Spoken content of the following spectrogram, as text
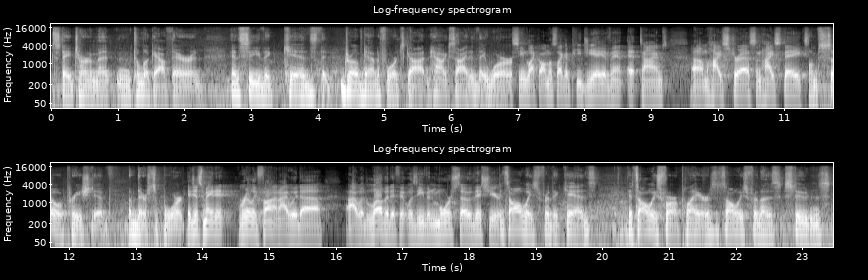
state tournament, and to look out there and and see the kids that drove down to Fort Scott and how excited they were. It seemed like almost like a PGA event at times, um, high stress and high stakes. I'm so appreciative of their support. It just made it really fun. I would. Uh, I would love it if it was even more so this year. It's always for the kids. It's always for our players. It's always for those students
